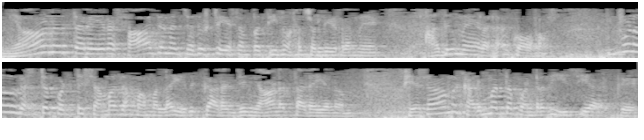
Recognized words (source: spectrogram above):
ஞானத்தரையிற சாதன சதுஷ்டய சம்பத்தின்னு சொல்லிடுறேன்னு அது மேலதான் கோபம். இவ்வளவு கஷ்டப்பட்டு சமதமம் எல்லாம் எதுக்கு அடைஞ்சு ஞானத்தை அடையணும்? பேசாம கர்மத்தை பண்றது ஈஸியா இருக்கு.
